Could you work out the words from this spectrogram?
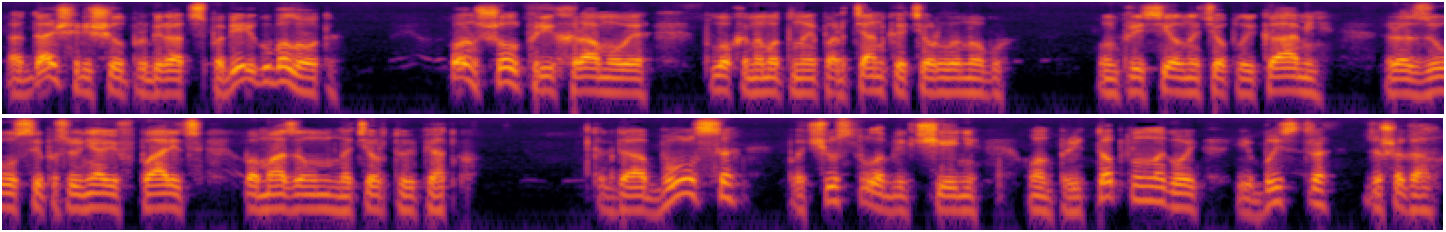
а дальше решил пробираться по берегу болота. Он шел прихрамывая, плохо намотанная портянка терла ногу. Он присел на теплый камень, разулся и, послюнявив палец, помазал им натертую пятку. Когда обулся, почувствовал облегчение, он притопнул ногой и быстро зашагал.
